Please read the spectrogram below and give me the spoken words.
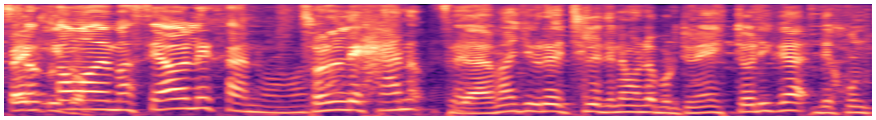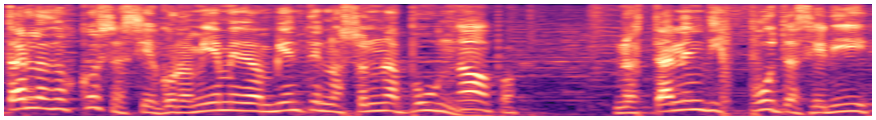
Son como COP. demasiado lejanos. Son lejanos, pero además yo creo que en Chile tenemos la oportunidad histórica de juntar las dos cosas. Si economía y medio ambiente no son una pugna. No. No están en disputa si eres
